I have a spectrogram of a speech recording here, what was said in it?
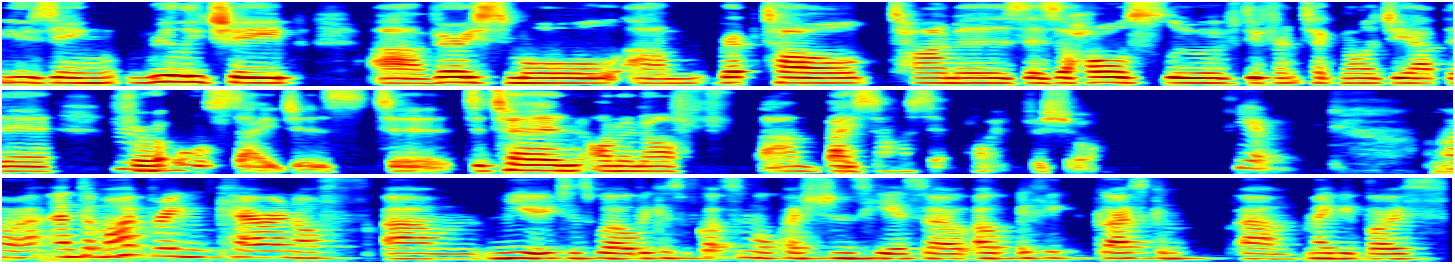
using really cheap, uh, very small um, reptile timers. There's a whole slew of different technology out there for mm. all stages to, to turn on and off um, based on a set point for sure. Yep. All right, and I might bring Karen off um, mute as well because we've got some more questions here. So I'll, if you guys can um, maybe both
